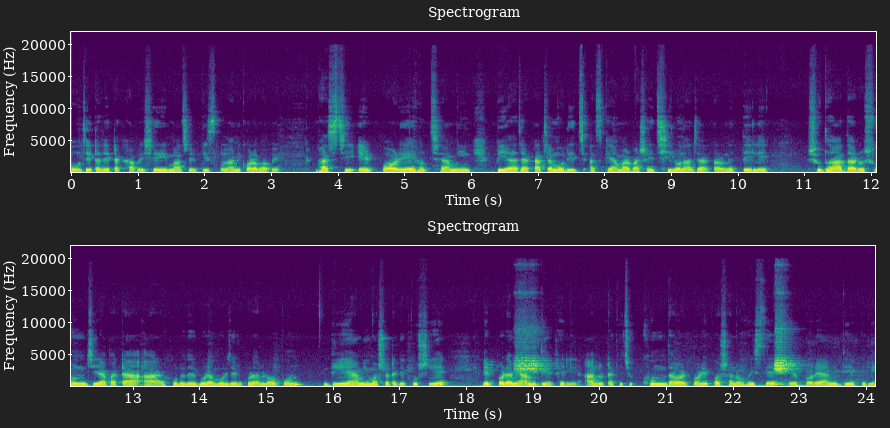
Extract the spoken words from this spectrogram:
ও যেটা যেটা খাবে সেই মাছের পিসগুলো আমি কড়াভাবে ভাজছি। এরপরে হচ্ছে আমি পেঁয়াজ আর কাঁচামরিচ আজকে আমার বাসায় ছিল না, যার কারণে তেলে শুধু আদা, রসুন, জিরা বাটা আর হলুদের গুঁড়া, মরিচের গুঁড়া, লবণ দিয়ে আমি মশলাটাকে কষিয়ে এরপরে আমি আলু দিয়ে ফেলি। আলুটা কিছুক্ষণ দেওয়ার পরে কষানো হয়েছে, এরপরে আমি দিয়ে ফেলি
